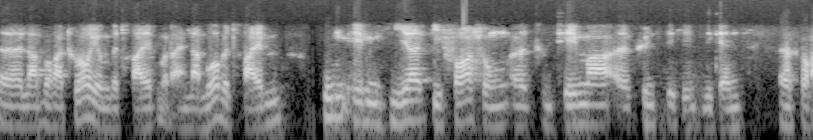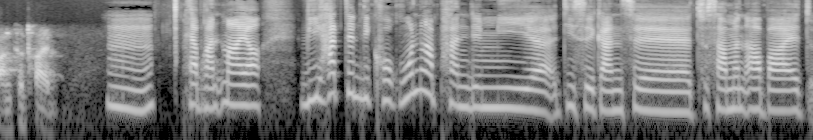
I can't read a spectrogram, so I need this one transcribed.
äh, Laboratorium betreiben oder ein Labor betreiben, um eben hier die Forschung äh, zum Thema künstliche Intelligenz voranzutreiben. Hm. Herr Brandmeier, wie hat denn die Corona-Pandemie diese ganze Zusammenarbeit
